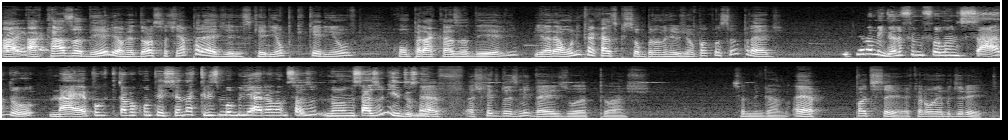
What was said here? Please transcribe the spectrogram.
a, a casa dele ao redor só tinha prédio. Eles queriam porque queriam comprar a casa dele e era a única casa que sobrou na região para construir o prédio. E, Se eu não me engano, o filme foi lançado na época que tava acontecendo a crise imobiliária lá nos Estados, no- nos Estados Unidos, né? É, acho que é de 2010 o Up, eu acho. Se eu não me engano. É, pode ser, é que eu não lembro direito.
